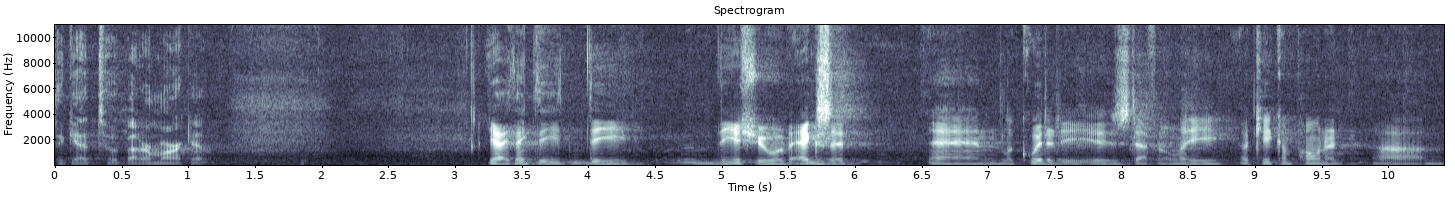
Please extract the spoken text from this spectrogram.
to get to a better market. Yeah, I think the, issue of exit and liquidity is definitely a key component. Um,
